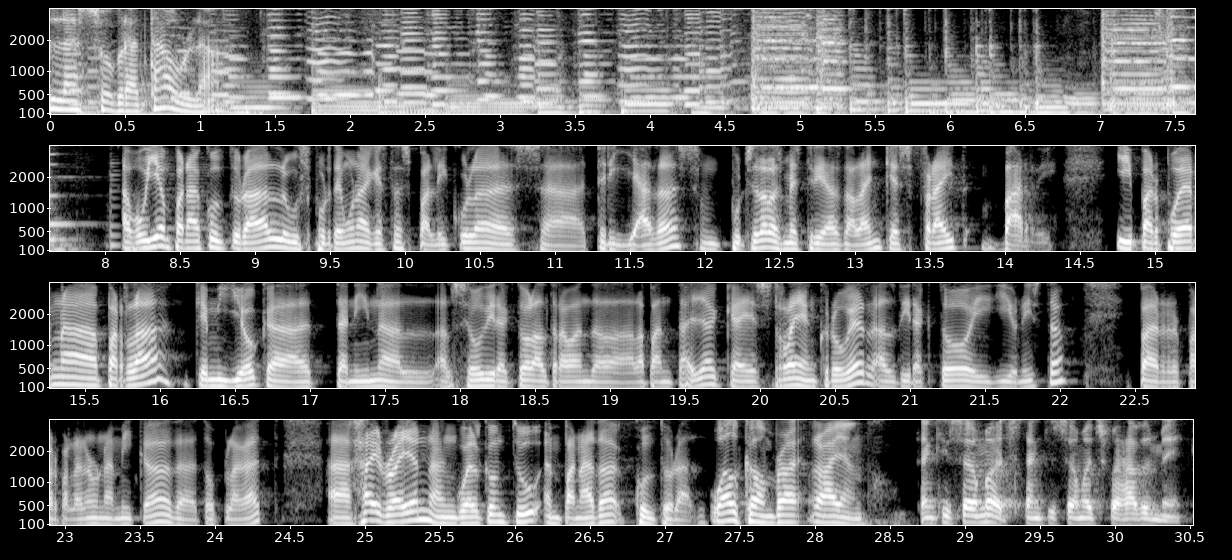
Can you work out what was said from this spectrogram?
La sobretaula. Avui en Panar Cultural us portem una d'aquestes pel·lícules uh, trillades, potser de les més trillades de l'any, que és Fright Barry. I per poder-ne parlar, què millor que tenint el, el seu director a l'altra banda de la pantalla, que és Ryan Kruger, el director i guionista, per, per parlar una mica de tot plegat. Uh, hi, Ryan, and welcome to Empanada Cultural. Welcome, Ryan. Thank you so much. Thank you so much for having me.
